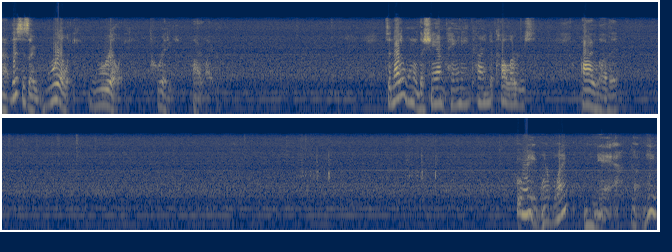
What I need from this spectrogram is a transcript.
Now this is a really, really pretty highlighter. It's another one of the champagne kind of colors. I love it. Who me? Want to blank? Nah, not me.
